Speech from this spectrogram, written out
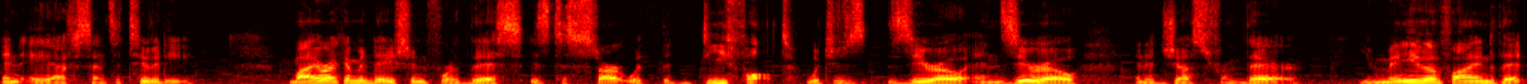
and AF sensitivity. My recommendation for this is to start with the default, which is zero and zero, and adjust from there. You may even find that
